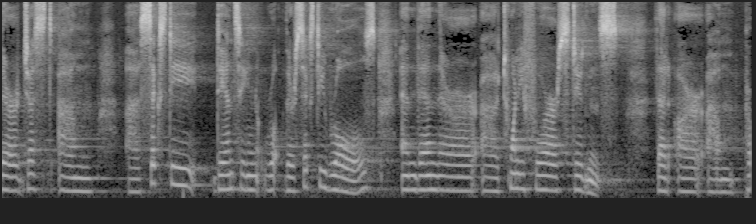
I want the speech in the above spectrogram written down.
there are just um, uh, 60 dancing, ro- there are 60 roles, and then there are uh, 24 students that are um, pr-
